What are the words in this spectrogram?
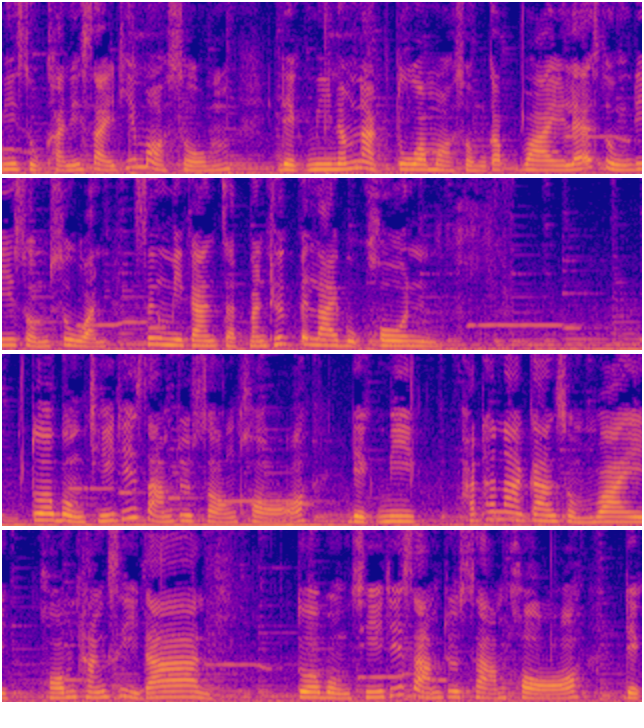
มีสุขนิสัยที่เหมาะสม เด็กมีน้ำหนักตัวเหมาะสมกับวัย และสูงดีสมส่วน ซึ่งมีการจัดบันทึกเป็นรายบุคคล ตัวบ่งชี้ที่ 3.2 ขอ เด็กมีพัฒนาการสมวัยพร้อมทั้ง 4 ด้าน ตัวบ่งชี้ที่ 3.3 ขอ เด็ก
